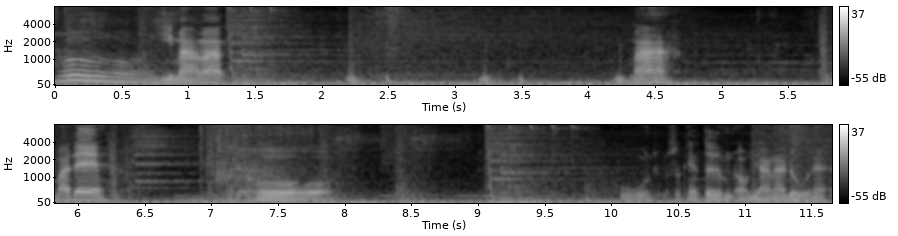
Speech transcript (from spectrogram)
โอ้หีหมามาก มา มาเดโอ้โหโอ้โห scatter มันออกยากน่าดูเนี่ย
